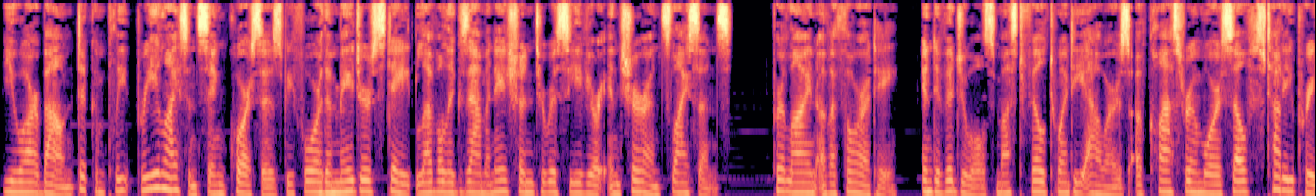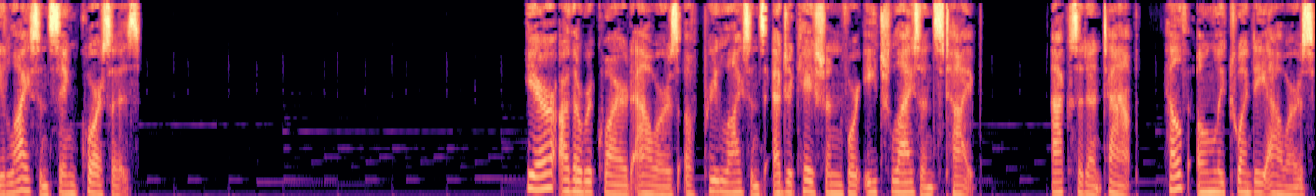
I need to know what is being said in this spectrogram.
you are bound to complete pre-licensing courses before the major state-level examination to receive your insurance license. Per line of authority, individuals must fill 20 hours of classroom or self-study pre-licensing courses. Here are the required hours of pre-license education for each license type. Accident AMP, health only 20 hours,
